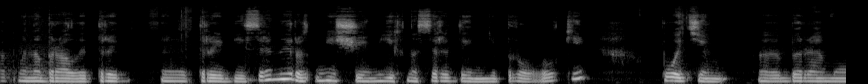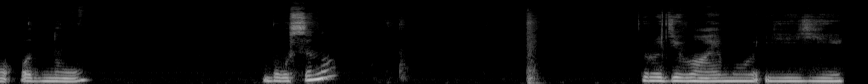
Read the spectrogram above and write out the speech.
Так, ми набрали три, три бісерини, розміщуємо їх на середині проволоки, потім е, беремо одну бусину, продіваємо її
